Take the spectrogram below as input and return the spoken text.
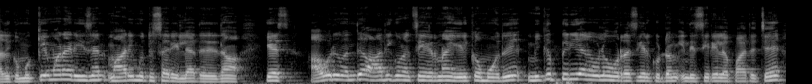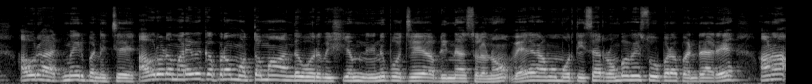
அதுக்கு முக்கியமான ரீசன் மாரிமுத்து சார் இல்லாதது தான் எஸ் அவர் வந்து ஆதி குணசேகரனாக இருக்கும் போது மிகப்பெரிய அளவில் ஒரு ரசிகர் கூட்டம் இந்த சீரியலை பார்த்துச்சு. அவரை அட்மையர் பண்ணுச்சு. அவரோட மறைவுக்கு அப்புறம் மொத்தமாக அந்த ஒரு விஷயம் நின்று போச்சு அப்படின்னு தான் சொல்லணும். வேலராமமூர்த்தி சார் ரொம்பவே சூப்பராக பண்ணுறாரு ஆனால்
